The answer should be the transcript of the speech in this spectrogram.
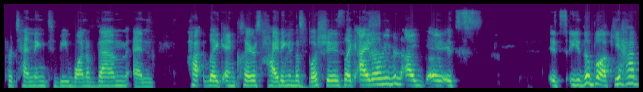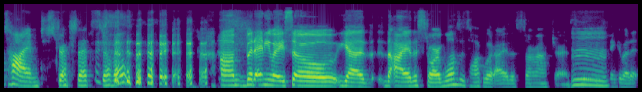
pretending to be one of them and ha- like and claire's hiding in the bushes. Like i don't even i it's it's the book you have time to stretch that stuff out. Um but anyway so yeah the eye of the storm we'll have to talk about eye of the storm after and see what you Mm. think about it.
